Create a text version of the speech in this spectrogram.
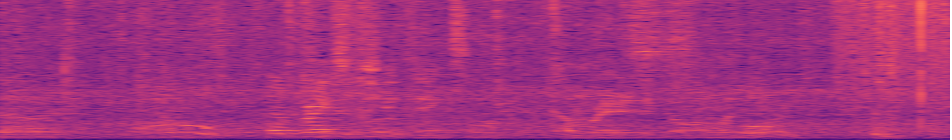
uh, you know, fix a few things and come ready to go on Monday.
